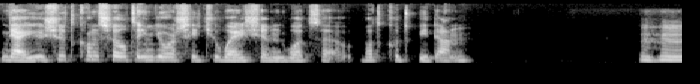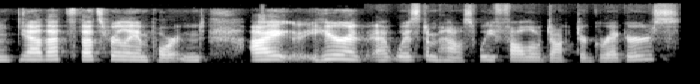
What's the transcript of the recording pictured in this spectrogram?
yeah, you should consult in your situation what uh, what could be done. Mhm. Yeah, that's that's really important. I here at, at Wisdom House, we follow Dr. Greger's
